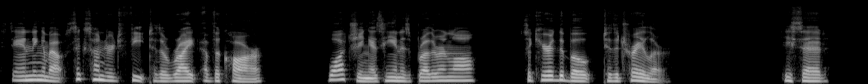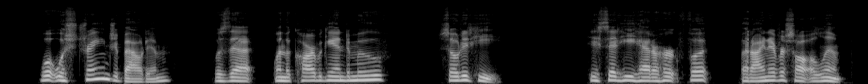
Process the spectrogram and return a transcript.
standing about 600 feet to the right of the car, watching as he and his brother in law secured the boat to the trailer. He said, What was strange about him was that when the car began to move, so did he. He said he had a hurt foot, but I never saw a limp.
